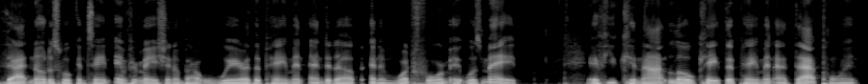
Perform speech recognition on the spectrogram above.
That notice will contain information about where the payment ended up and in what form it was made. If you cannot locate the payment at that point,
